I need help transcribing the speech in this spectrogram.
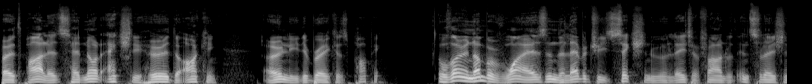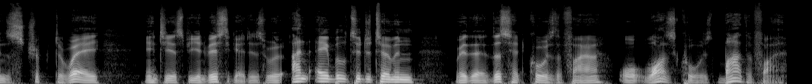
Both pilots had not actually heard the arcing, only the breakers popping. Although a number of wires in the lavatory section were later found with insulation stripped away, NTSB investigators were unable to determine whether this had caused the fire or was caused by the fire.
